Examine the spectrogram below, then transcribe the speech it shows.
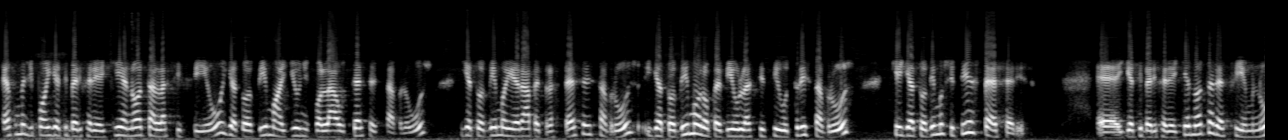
Έχουμε λοιπόν για την Περιφερειακή Ενότητα Λασιθίου, για το Δήμο Αγίου Νικολάου 4 σταυρούς, για το Δήμο Ιεράπετρας 4 σταυρούς, για το Δήμο Ροπεδίου Λασιθίου 3 σταυρούς και για το Δήμο Σιτίας 4. Ε, για την Περιφερειακή Ενότητα Ρεθύμνου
